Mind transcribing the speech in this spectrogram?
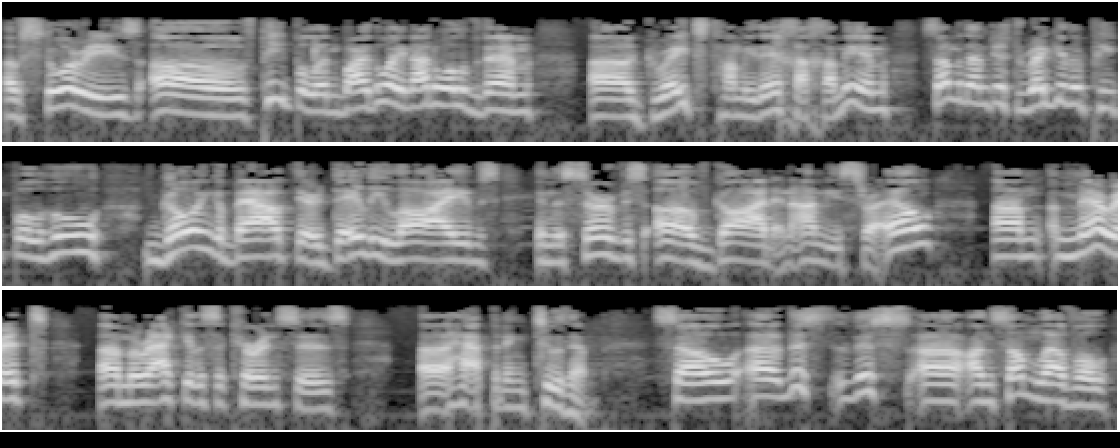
of stories of people, and by the way, not all of them uh, great Talmidei Chachamim, some of them just regular people who, going about their daily lives in the service of God and Am Yisrael, um, merit miraculous occurrences uh, happening to them. So uh, this this uh, on some level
